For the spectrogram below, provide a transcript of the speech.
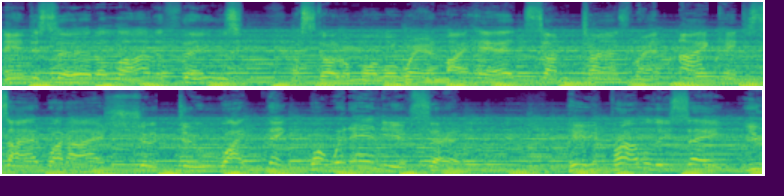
Andy said a lot of things. I start them all away in my head. Sometimes when I can't decide what I should do, I think, what would Andy have said? He'd probably say, You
